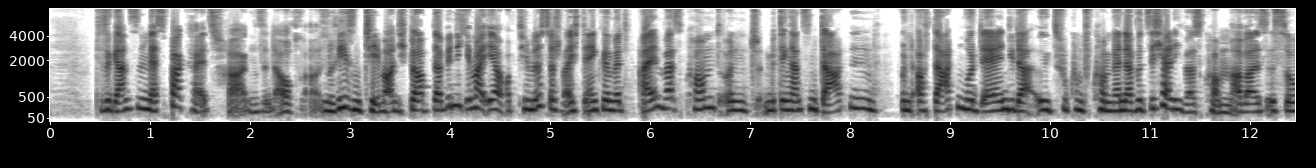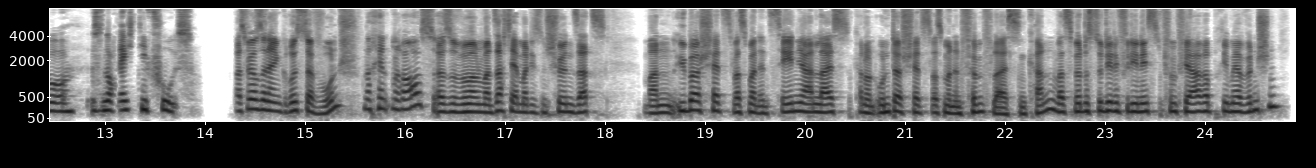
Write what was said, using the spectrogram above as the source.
diese ganzen Messbarkeitsfragen sind auch ein Riesenthema. Und ich glaube, da bin ich immer eher optimistisch, weil ich denke, mit allem, was kommt und mit den ganzen Daten und auch Datenmodellen, die da in Zukunft kommen werden, da wird sicherlich was kommen. Aber es ist so, es ist noch recht diffus. Was wäre so dein größter Wunsch nach hinten raus? Also, wenn man, man sagt ja immer diesen schönen Satz, man überschätzt, was man in zehn Jahren leisten kann und unterschätzt, was man in fünf leisten kann. Was würdest du dir für die nächsten fünf Jahre primär wünschen?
